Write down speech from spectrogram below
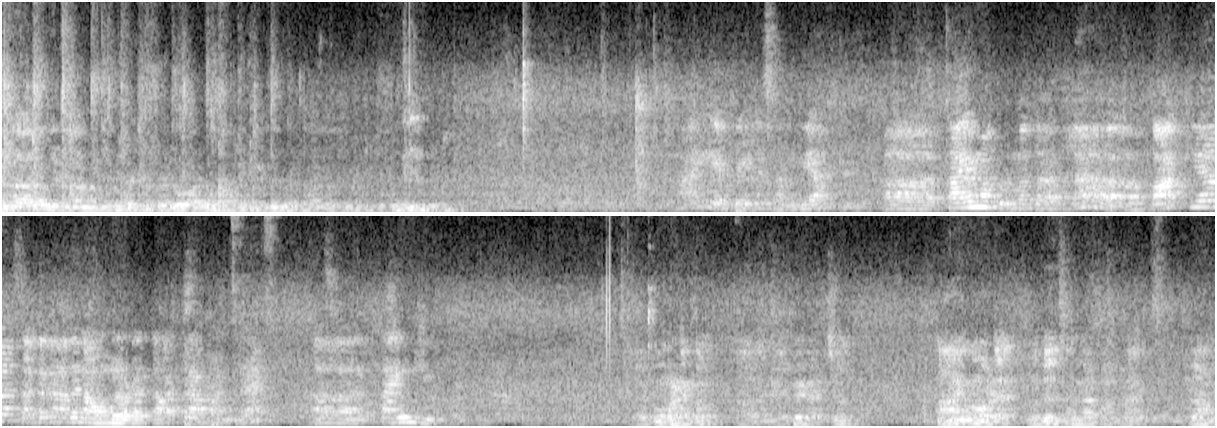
எல்லாரும் எல்லா நன்மையும் பெற்று பெறுவாங்க வாழ வேண்டும் ஆண்டவர் புரியுது ஹாய் என் பேர் சந்தியா ஆஹ் தாயம்மா குடும்பத்தாரில் பாக்கியா சட்டநாதன் அவங்களோட டாக்டராக பண்ணுறேன் தேங்க்யூ எல்லாருக்கும் வணக்கம். என் பேர் அர்ஜுன். தாய்மாவோட முதல் சங்கா பண்ணுறேன் ராம்.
